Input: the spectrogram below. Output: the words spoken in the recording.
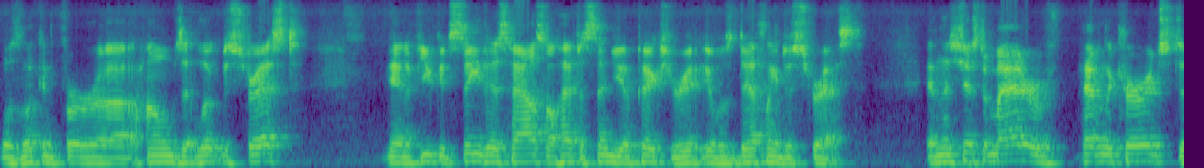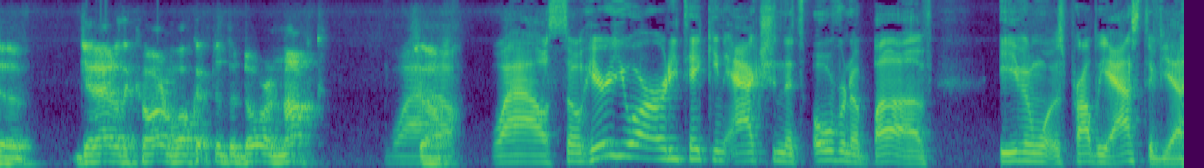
was looking for uh, homes that looked distressed. And if you could see this house, I'll have to send you a picture. It, it was definitely distressed. And it's just a matter of having the courage to get out of the car and walk up to the door and knock. Wow. So, wow. So here you are already taking action that's over and above even what was probably asked of you.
